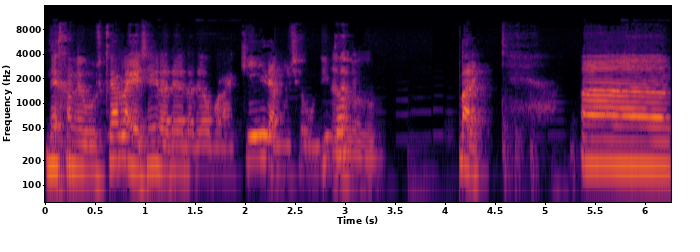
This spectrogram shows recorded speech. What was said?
Déjame buscarla, que sí que la tengo, la tengo por aquí. Dame un segundito. No. Vale. Ah,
